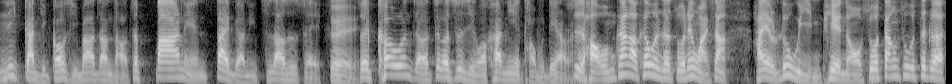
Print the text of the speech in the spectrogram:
你赶紧恭喜八张逃，这八年代表你知道是谁，对，所以柯文哲这个事情，我看你也逃不掉了。是好，我们看到柯文哲昨天晚上还有录影片哦，说当初这个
